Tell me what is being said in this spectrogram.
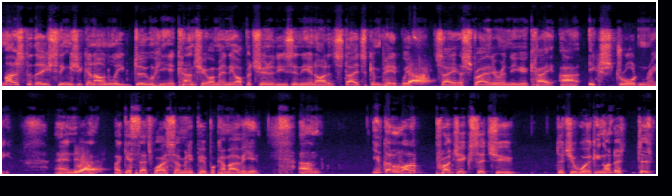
most of these things you can only do here, can't you? I mean, the opportunities in the United States compared with, Yeah. say, Australia and the UK are extraordinary, and Yeah. um, I guess that's why so many people come over here. Um, you've got a lot of projects that you that you're working on. Does, does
